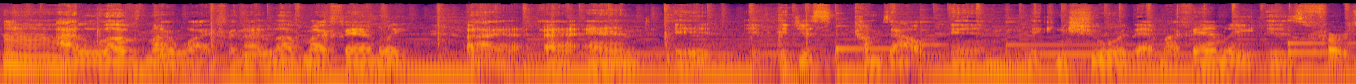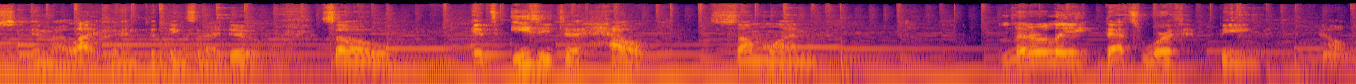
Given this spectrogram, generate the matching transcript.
Mm. I love my wife and I love my family, uh, uh, and it, it it just comes out in making sure that my family is first in my life and in the things that I do. So it's easy to help someone literally that's worth being helped.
